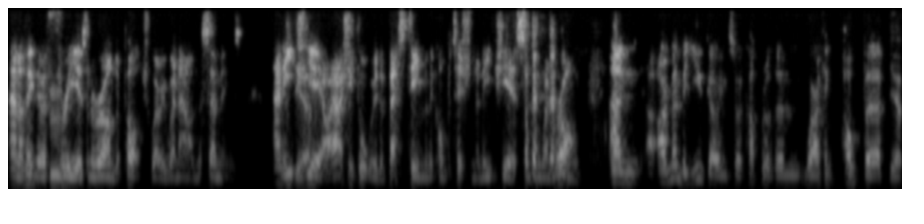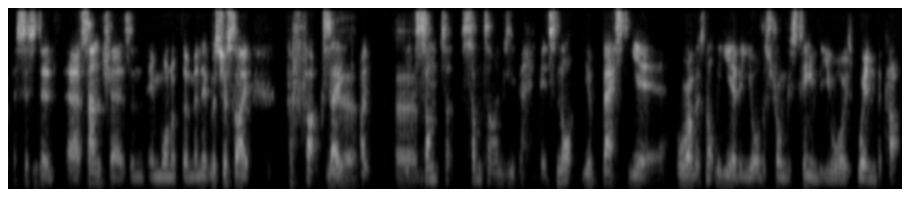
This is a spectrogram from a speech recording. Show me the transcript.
and I think there were mm. three years in a row under Poch where we went out in the semis. And each yeah. year, I actually thought we were the best team in the competition, and each year something went wrong. And I remember you going to a couple of them where I think Pogba yep. assisted uh, Sanchez in, in one of them, and it was just like, for fuck's sake, yeah. I, um, some, sometimes it's not your best year, or rather, it's not the year that you're the strongest team that you always win the cup.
